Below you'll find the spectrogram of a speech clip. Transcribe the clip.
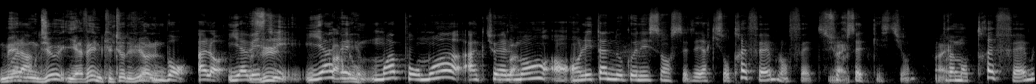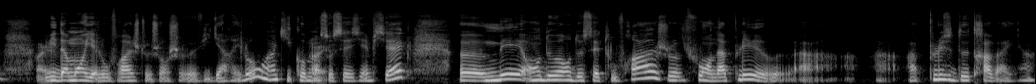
mais mon Dieu, il y avait une culture du viol. Bon, alors il y avait, il y avait moi pour moi actuellement en, l'état de nos connaissances, c'est-à-dire qu'ils sont très faibles en fait sur cette question vraiment très faible. Évidemment, il y a l'ouvrage de Georges Vigarello, hein, qui commence au XVIe siècle, euh, mais en dehors de cet ouvrage, il faut en appeler euh, à, plus de travail. Hein.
